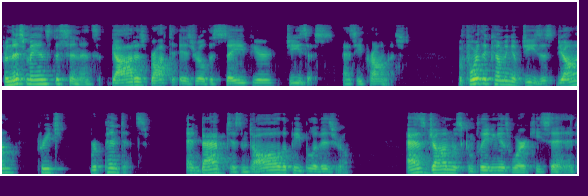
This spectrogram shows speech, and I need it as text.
From this man's descendants, God has brought to Israel the Savior, Jesus, as he promised. Before the coming of Jesus, John preached repentance and baptism to all the people of Israel. As John was completing his work, he said,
